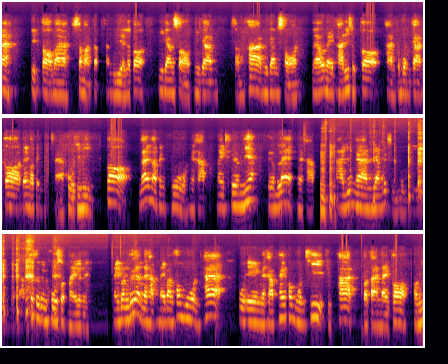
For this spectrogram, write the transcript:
อะ ติดต่อมาสมัครกับทางเรียน แล้วก็มีการสอบมีการสัมภาษณ์มีการสอน แล้วในท้ายที่สุดก็ผ่านกระบวนการก็ได้มาเป็นครูที่นี่ ก็ได้มาเป็นครูนะครับ ในเทอมเนี้ยเทอมแรกนะครับ อายุงานยังไม่ถึงหนึ่งปีนะครับก็คือเป็นครูสดใหม่เลย ในบางเรื่องนะครับ ในบางข้อมูลถ้าครูเองนะครับ ให้ข้อมูลที่ผิดพลาดประการใดก็ขออนุ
